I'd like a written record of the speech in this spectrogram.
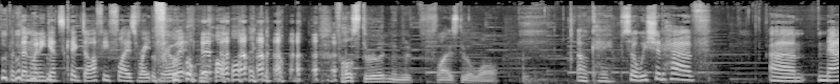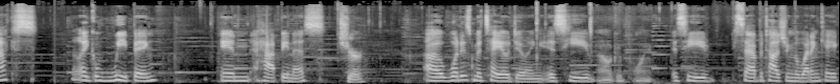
but then when he gets kicked off, he flies right through it. wall, I know. Falls through it and then it flies through a wall. Okay, so we should have um, Max like weeping in happiness. Sure. Uh, what is Mateo doing? Is he Oh, good point. is he sabotaging the wedding cake?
